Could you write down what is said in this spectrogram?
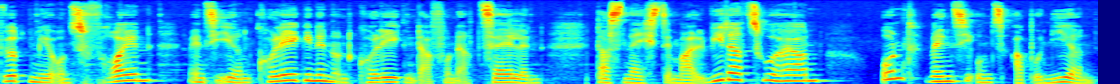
würden wir uns freuen, wenn Sie Ihren Kolleginnen und Kollegen davon erzählen, das nächste Mal wieder zuhören und wenn Sie uns abonnieren,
